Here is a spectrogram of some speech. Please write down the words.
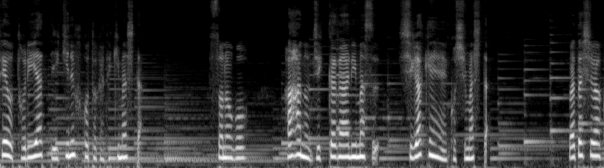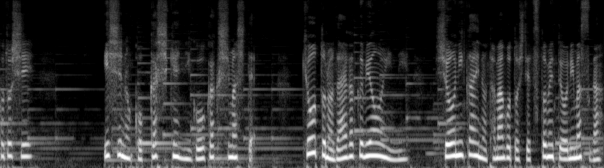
手を取り合って生き抜くことができました。その後、母の実家があります滋賀県へ越しました。私は今年、医師の国家試験に合格しまして、京都の大学病院に小児科医の卵として勤めておりますが、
